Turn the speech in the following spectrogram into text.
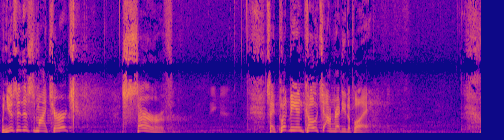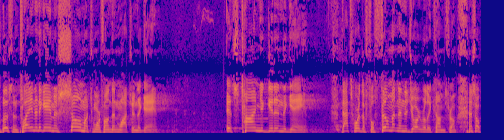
when you say, This is my church, serve. Amen. Say, put me in, coach, I'm ready to play. Listen, playing in a game is so much more fun than watching the game. It's time you get in the game. That's where the fulfillment and the joy really comes from. And so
